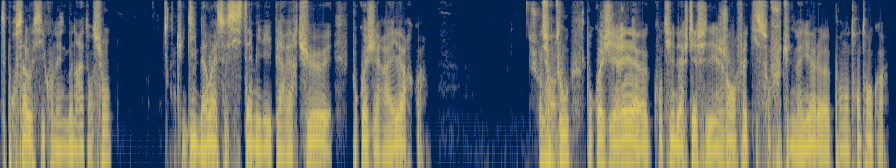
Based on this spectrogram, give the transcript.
c'est pour ça aussi qu'on a une bonne rétention. Tu te dis, bah ouais, ce système il est hyper vertueux et pourquoi j'irai ailleurs, quoi? Surtout, pourquoi j'irais euh, continuer d'acheter chez des gens en fait qui se sont foutus de ma gueule euh, pendant 30 ans, quoi?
